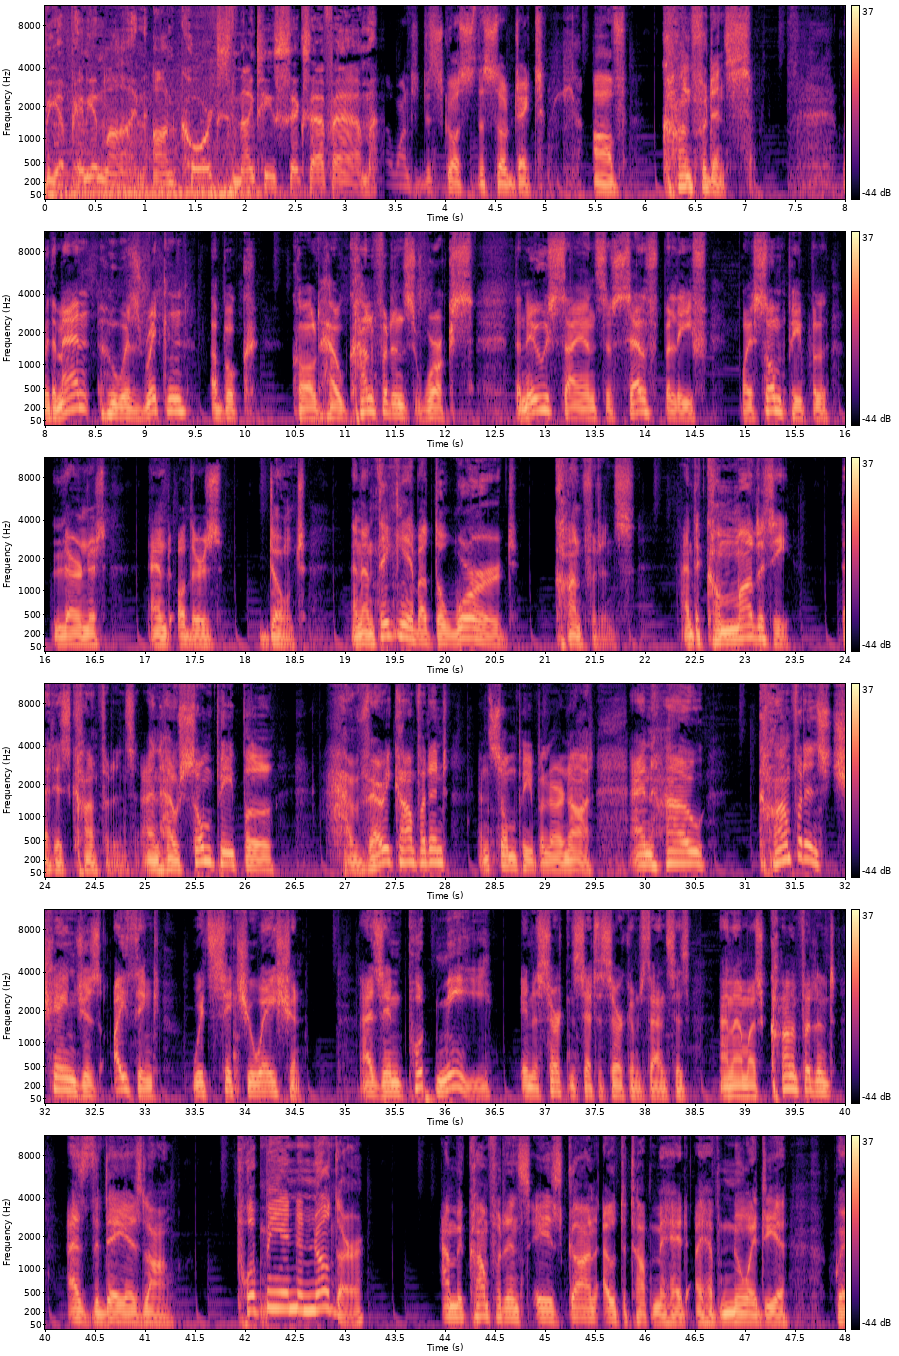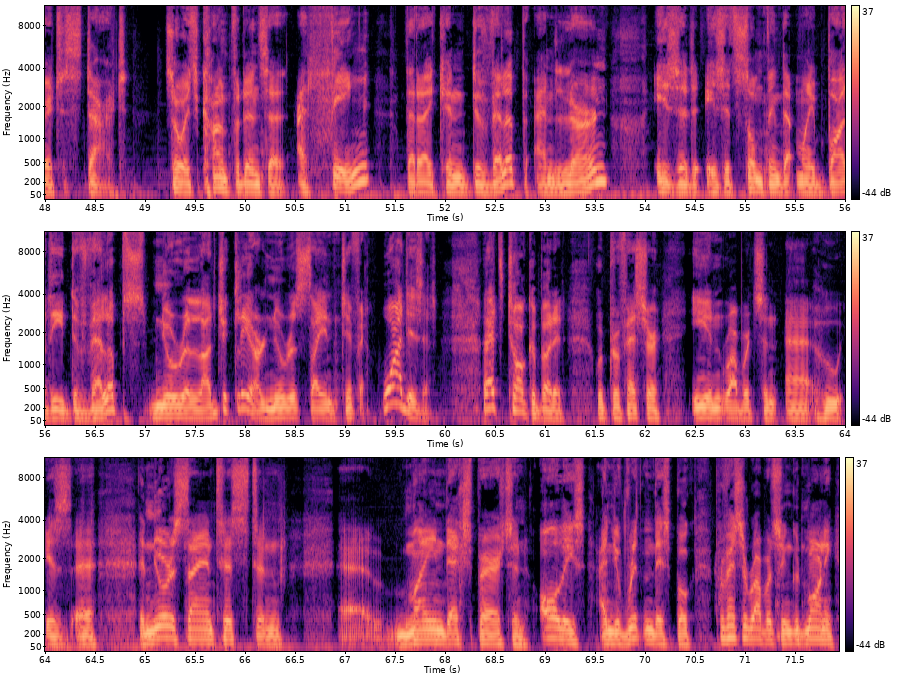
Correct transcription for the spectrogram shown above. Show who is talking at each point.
Speaker 1: The Opinion Line on Cork's 96 FM.
Speaker 2: I want to discuss the subject of confidence with a man who has written a book called How Confidence Works The New Science of Self Belief, Why Some People Learn It and Others Don't. And I'm thinking about the word confidence and the commodity that is confidence and how some people are very confident and some people are not. And how confidence changes, I think, with situation. As in, put me in a certain set of circumstances and I'm as confident as the day is long. Put me in another and my confidence is gone out the top of my head. I have no idea where to start. So is confidence a, a thing that I can develop and learn? Is it is it something that my body develops neurologically or neuroscientific? What is it? Let's talk about it with Professor Ian Robertson, uh, who is uh, a neuroscientist and uh, mind expert and all these. And you've written this book, Professor Robertson. Good morning.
